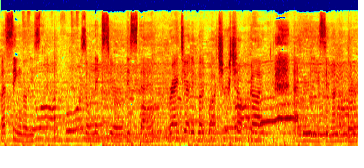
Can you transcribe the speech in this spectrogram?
a single this time. So next year this time, right here at the Blood Church of God, I'll be releasing another,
